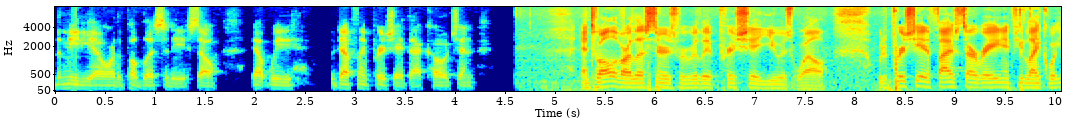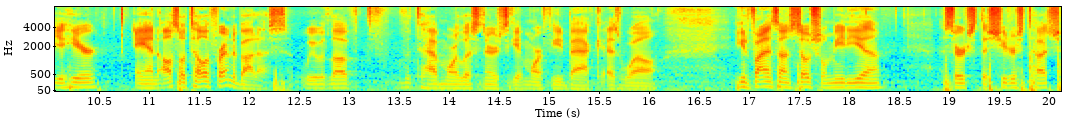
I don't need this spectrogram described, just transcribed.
the media or the publicity. So, yeah, we we definitely appreciate that, Coach, and And to all of our listeners, we really appreciate you as well. We'd appreciate a five star rating if you like what you hear, and also tell a friend about us. We would love to have more listeners to get more feedback as well. You can find us on social media. Search the Shooters Touch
